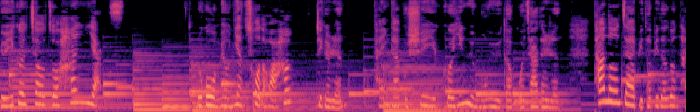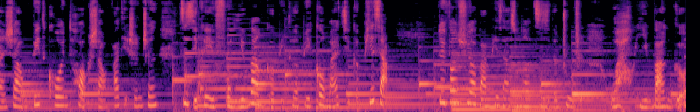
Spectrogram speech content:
有一个叫做 Han y a x 如果我没有念错的话，哈，这个人他应该不是一个英语母语的国家的人。他呢，在比特币的论坛上 Bitcoin Talk 上发帖声称，自己可以付一万个比特币购买几个披萨，对方需要把披萨送到自己的住址。哇，一万个！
